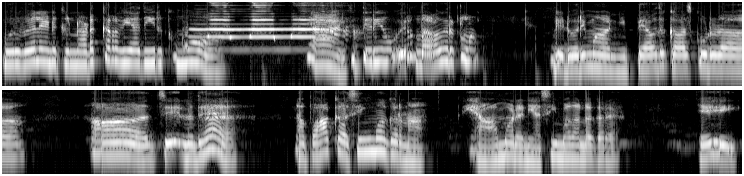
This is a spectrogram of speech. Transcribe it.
ஒருவேளை எனக்கு நடக்கிற வியாதி இருக்குமோ? யாருக்கு தெரியும்? இருந்தாலும் இருக்கலாம். டே நீ இப்போயாவது காசு கொடுடா. ஆ சரி என்னது? நான் பார்க்க அசிங்கமாக இருக்கிறனா ஏ ஆமாடா நீ அசிங்கமாக தான்டா ஏய்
